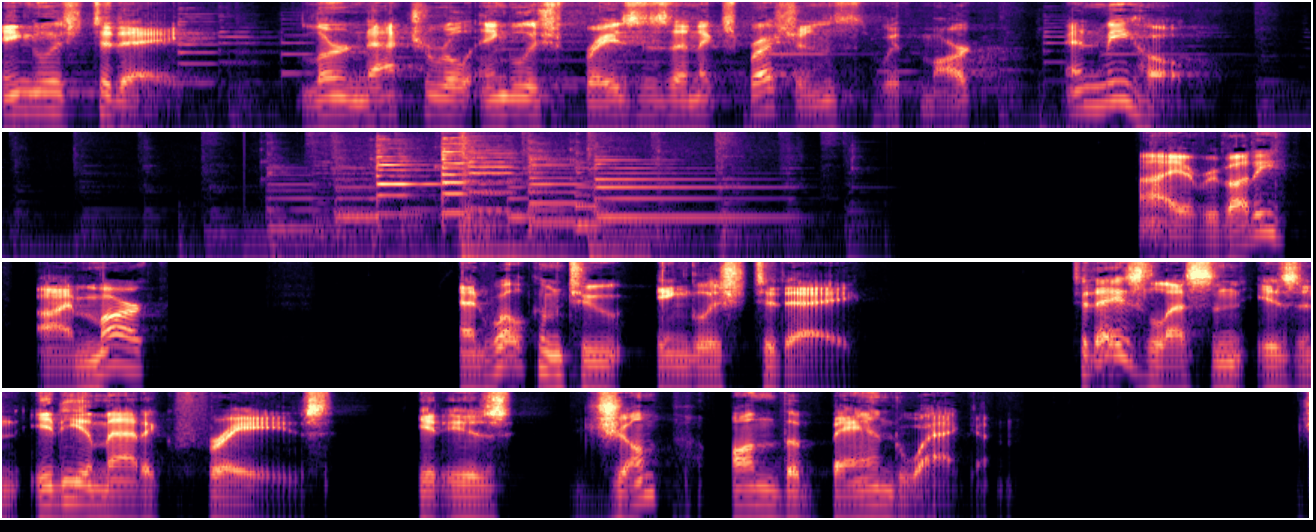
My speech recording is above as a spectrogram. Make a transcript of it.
English Today. Learn natural English phrases and expressions with Mark and Miho. Hi, everybody. I'm Mark. And welcome to English Today. Today's lesson is an idiomatic phrase. It is jump on the bandwagon.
